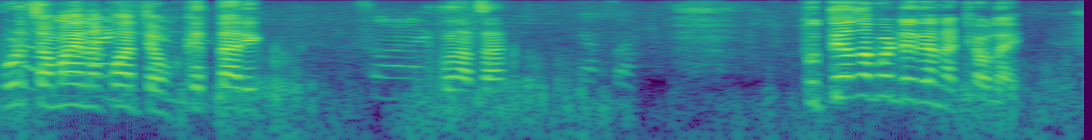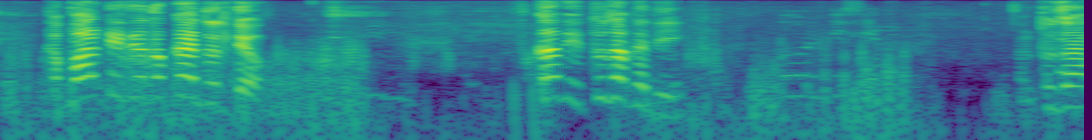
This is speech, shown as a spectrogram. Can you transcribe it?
पुढचा महिना कोणत्या किती तारीख? कोणाचा? तू त्याचा बड्डे देण्यात ठेवलाय. का पार्टी देतो काय तुला त्यो? कधी? तुझा कधी? आणि तुझा?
